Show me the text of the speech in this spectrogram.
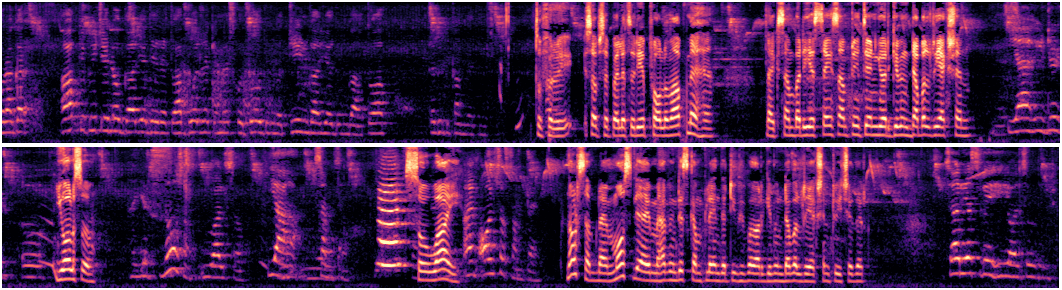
और अगर आपके पीछे लोग गालियाँ दे रहे तो आप बोल रहे कि मैं इसको दो दूँगा तीन गालियाँ दूँगा तो आप कभी भी कामयाब नहीं हो तो फिर सबसे पहले तो ये प्रॉब्लम आप में है like somebody is saying something then you and you are giving double reaction yes. Yeah, he did. Uh, you also yes. No, sir. You also. Yeah, sometimes. so why I'm also sometimes. not sometime mostly i'm having this complaint that you people are giving double reaction to each other Sir, yesterday he also did.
